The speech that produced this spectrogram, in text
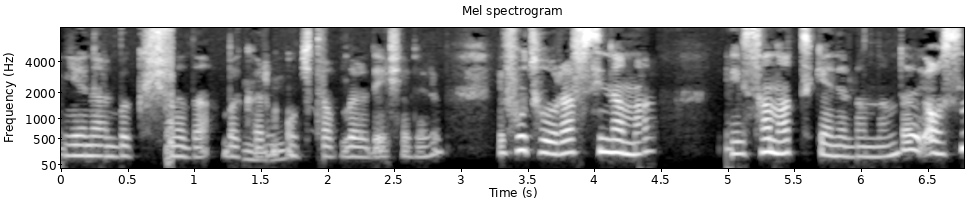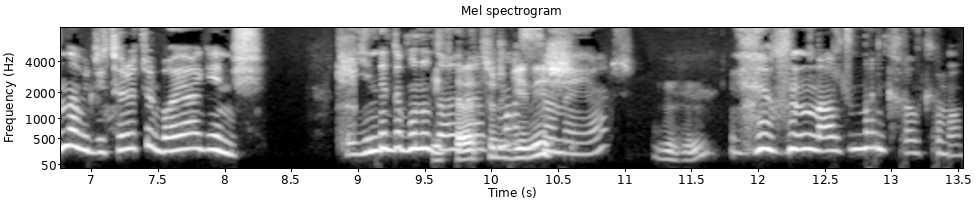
genel bakışına da bakarım. Hı hı. O kitapları da işlerim. E, fotoğraf, sinema, e, sanat genel anlamda. Aslında literatür bayağı geniş. E, yine de bunu Literatür geniş. eğer Hı hı. bunun altından kalkamam.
